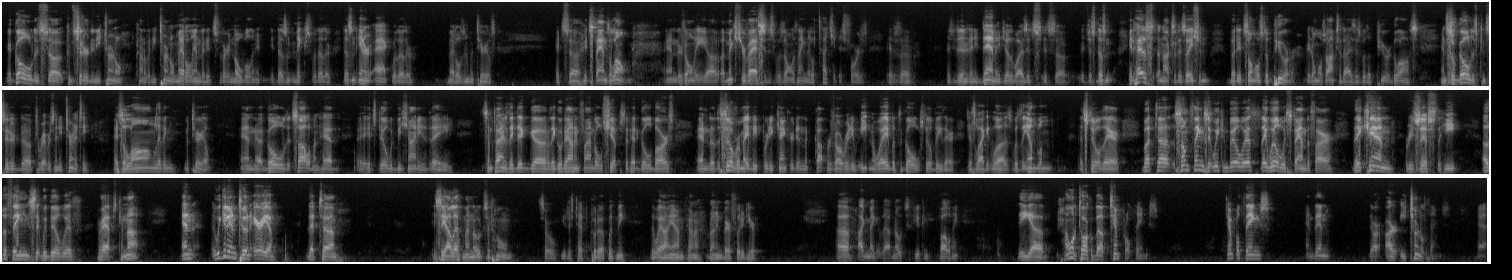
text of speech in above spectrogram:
yeah, gold is uh, considered an eternal, kind of an eternal metal in that it's very noble and it, it doesn't mix with other, doesn't interact with other metals and materials. It's, uh, it stands alone. and there's only uh, a mixture of acids was the only thing that'll touch it as far as as uh, as doing it any damage. Otherwise, it's it's uh, it just doesn't. It has an oxidization, but it's almost a pure. It almost oxidizes with a pure gloss, and so gold is considered uh, to represent eternity. It's a long-living material, and uh, gold that Solomon had, uh, it still would be shiny today. Sometimes they dig, uh, they go down and find old ships that had gold bars, and uh, the silver may be pretty cankered and the copper's already eaten away, but the gold will still be there, just like it was, with the emblem that's still there. But uh, some things that we can build with, they will withstand the fire. They can resist the heat. Other things that we build with perhaps cannot. And we get into an area that, um, you see, I left my notes at home, so you just have to put up with me the way I am, kind of running barefooted here. Uh, I can make it without notes if you can follow me. The uh, I want to talk about temporal things. Temporal things, and then there are, eternal things. Uh,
